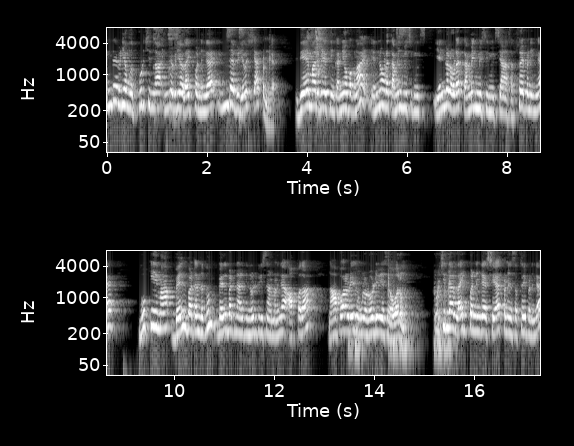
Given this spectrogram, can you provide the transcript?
இந்த வீடியோ உங்களுக்கு பிடிச்சிருந்தா இந்த வீடியோ லைக் பண்ணுங்க இந்த வீடியோவை ஷேர் பண்ணுங்க. இதே மாதிரி வீடியோஸ் நீங்கள் கண்டிப்பாக பார்க்கலாம் என்னோட தமிழ் மியூசிக் மிக்ஸ் எங்களோட Tamil music mix channel subscribe பண்ணிக்கங்க. முக்கியமாக பெல் பட்டன் இருக்கும் பெல் பட்டன் அழுத்தி நோட்டிஃபிகேஷன் பண்ணுங்க. அப்போ தான் நான் போகிற வீடியோஸ் உங்களோட நோட்டிஃபிகேஷன் வரும். பிடிச்சிருந்தா லைக் பண்ணுங்க ஷேர் பண்ணுங்க சப்ஸ்கிரைப் பண்ணுங்க.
